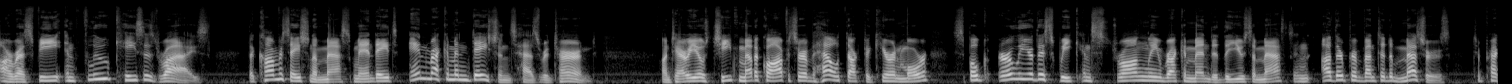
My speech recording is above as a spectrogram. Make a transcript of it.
RSV, and flu cases rise, the conversation of mask mandates and recommendations has returned. Ontario's Chief Medical Officer of Health, Dr. Kieran Moore, spoke earlier this week and strongly recommended the use of masks and other preventative measures to pre-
